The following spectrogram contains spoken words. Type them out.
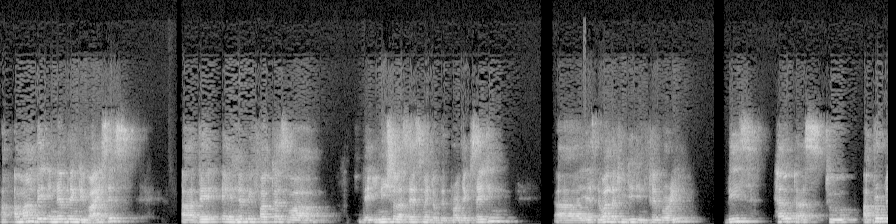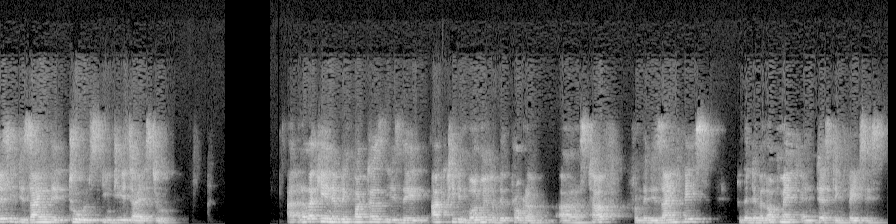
Among the enabling devices, uh, the enabling factors were the initial assessment of the project setting. Uh, yes, the one that we did in February. This helped us to appropriately design the tools in DHIS2. Another key enabling factors is the active involvement of the program uh, staff from the design phase to the development and testing phases.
